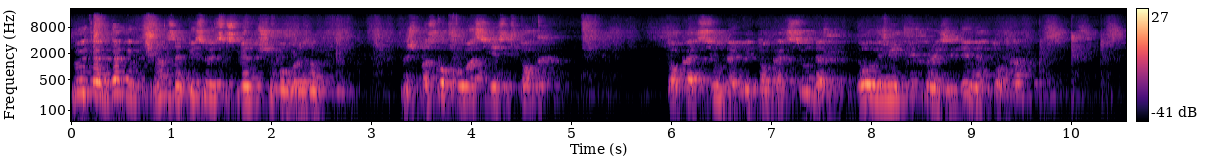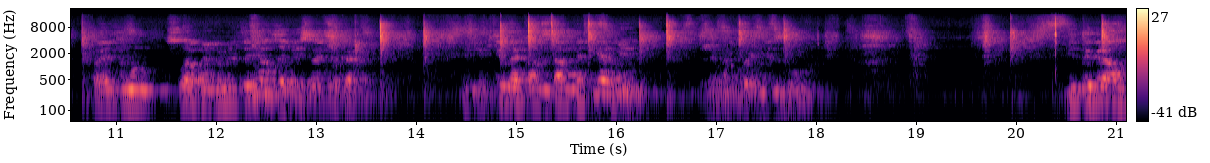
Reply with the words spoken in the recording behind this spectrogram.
Ну и тогда гамильтониан записывается следующим образом. Значит, поскольку у вас есть ток, ток отсюда и ток отсюда, то он имеет вид произведения токов. Поэтому слабый гамильтониан записывается как эффективная константа Ферми, корень из двух. Интеграл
